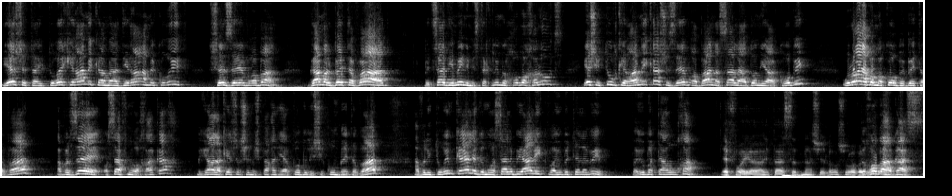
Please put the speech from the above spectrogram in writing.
יש את העיטורי קרמיקה מהדירה המקורית של זאב רבן. גם על בית הוועד, בצד ימין, אם מסתכלים מרחוב החלוץ, יש עיטור קרמיקה שזאב רבן עשה לאדון יעקבי, הוא לא היה במקור בבית הוועד, אבל זה הוספנו אחר כך, בגלל הקשר של משפחת יעקבי לשיקום בית הוועד, אבל עיטורים כאלה גם הוא עשה לביאליק והיו בתל אביב, והיו בתערוכה. איפה היה, הייתה הסדנה שלו? שהוא עבד... ברחוב? האגס.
